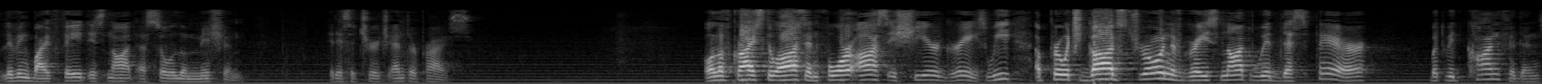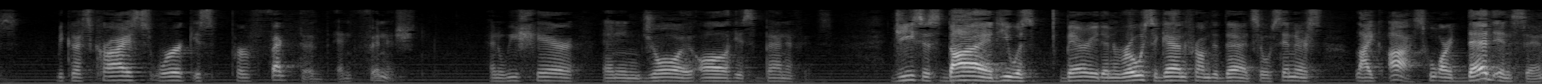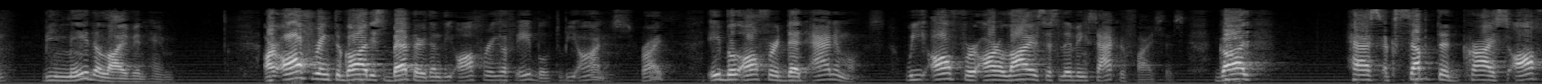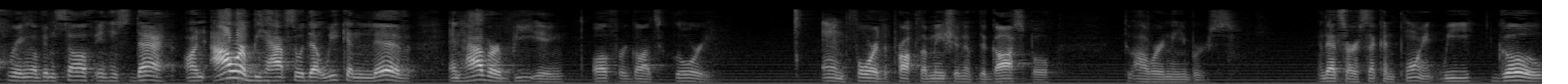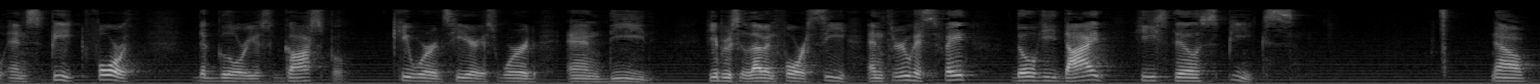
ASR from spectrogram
Living by faith is not a solo mission. It is a church enterprise. All of Christ to us and for us is sheer grace. We approach God's throne of grace not with despair, but with confidence because Christ's work is perfected and finished. And we share and enjoy all his benefits. Jesus died, he was buried, and rose again from the dead. So sinners like us, who are dead in sin, be made alive in him. Our offering to God is better than the offering of Abel, to be honest, right? Abel offered dead animals. We offer our lives as living sacrifices. God has accepted Christ's offering of himself in his death on our behalf so that we can live and have our being all for God's glory and for the proclamation of the gospel to our neighbors. And that's our second point. We go and speak forth the glorious gospel. Key words here is word and deed. Hebrews 11:4 see and through his faith though he died he still speaks. Now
